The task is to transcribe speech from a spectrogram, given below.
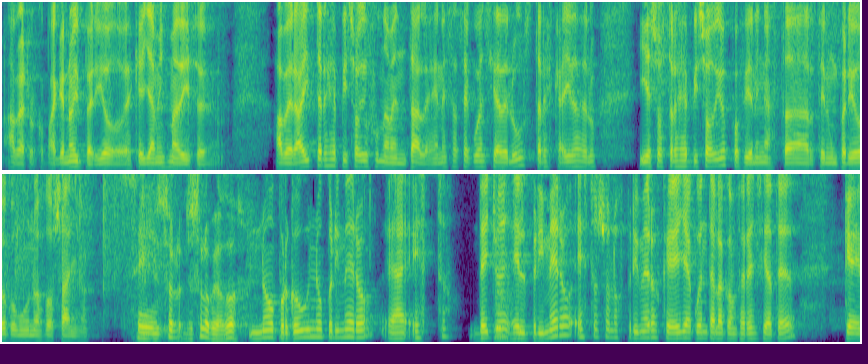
a ver, para que no hay periodo, es que ella misma dice, a ver, hay tres episodios fundamentales en esa secuencia de luz, tres caídas de luz, y esos tres episodios pues vienen a estar, tienen un periodo como unos dos años. Sí, yo solo, veo dos. No, porque uno primero, eh, esto, de hecho, el primero, estos son los primeros que ella cuenta en la conferencia TED, que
